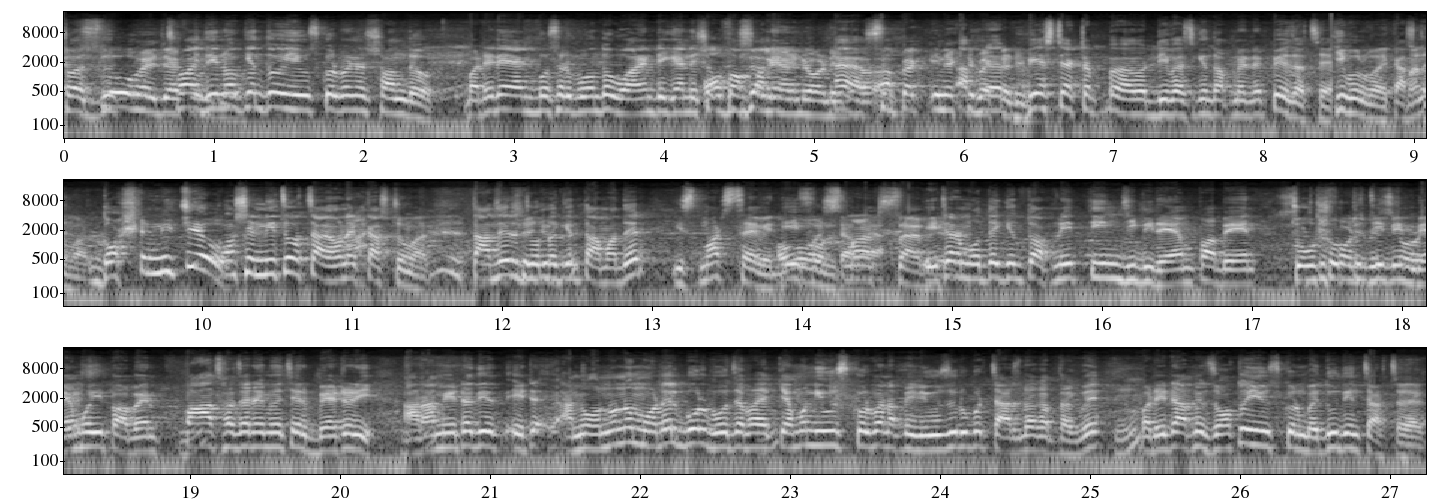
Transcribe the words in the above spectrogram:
ছয় হয়ে। দিনও কিন্তু ইউজ করবেন সন্দেহ। বাট এটা এক বছর পর্যন্ত ওয়ারেন্টি গ্যারান্টি সব super inactive একটা। বেস্ট ডিভাইস কিন্তু আপনি এটা পেয়ে যাচ্ছে। কি বলব মানে কাস্টমার দশের নিচেও? দশের নিচেও চায় অনেক কাস্টমার তাদের জন্য কিন্তু আমাদের স্মার্ট সেভেন এই ফোনটা Smart ভাই। 7 এটার মধ্যে কিন্তু আপনি তিন জিবি র্যাম পাবেন চৌষট্টি জিবি। মেমোরি পাবেন পাঁচ হাজার এমএচ এর ব্যাটারি আর আমি এটা দিয়ে এটা আমি অন্যান্য মডেল বলব যে ভাই কেমন ইউজ করবেন? আপনি ইউজের উপর চার্জ ব্যাকআপ থাকবে। বাট এটা আপনি যত ইউজ করবেন ভাই দুদিন চার্জ চার্জ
